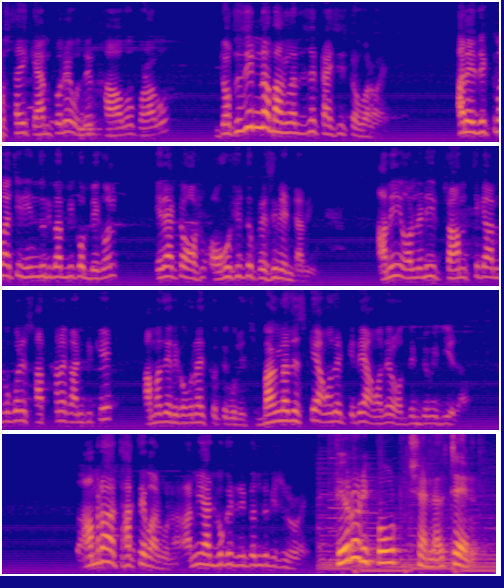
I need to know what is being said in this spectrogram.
অস্থায়ী ক্যাম্প করে ওদের খাওয়াবো, পড়াবো। যতদিন না বাংলাদেশের ক্রাইসিসটা ওভার হয়। আর এই দেখতে পাচ্ছি হিন্দু রিপাবলিক অফ বেঙ্গল এর একটা অঘ- অঘোষিত প্রেসিডেন্ট আমি। আমি অলরেডি ট্রাম্প থেকে আরম্ভ করে সাতখানা কান্ট্রিকে আমাদের রেকগনাইজ করতে বলেছি। বাংলাদেশকে আমাদের কেটে আমাদের অর্ধেক জমি দিয়ে দাও। আমরা থাকতে পারব না। আমি advocate Nripendra Kishore Roy. Bureau report channel ten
